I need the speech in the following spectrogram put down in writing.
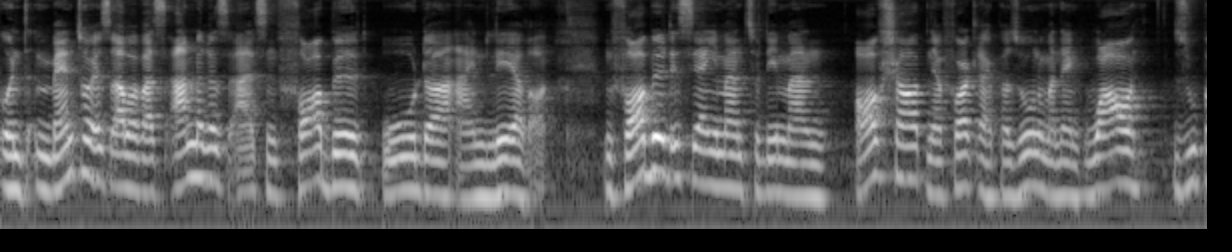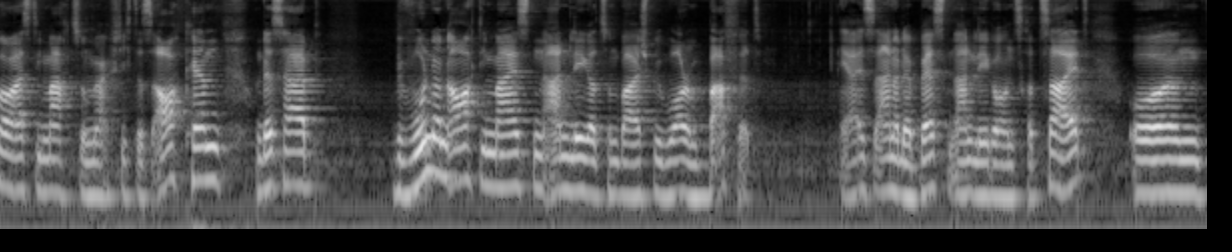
Und ein Mentor ist aber was anderes als ein Vorbild oder ein Lehrer. Ein Vorbild ist ja jemand, zu dem man aufschaut, eine erfolgreiche Person und man denkt, wow, super, was die macht, so möchte ich das auch kennen. Und deshalb bewundern auch die meisten Anleger zum Beispiel Warren Buffett. Er ist einer der besten Anleger unserer Zeit und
